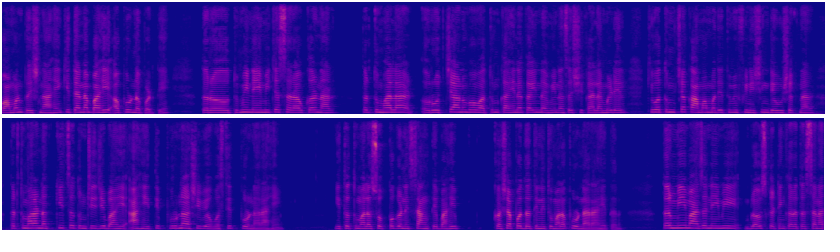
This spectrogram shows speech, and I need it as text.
कॉमन प्रश्न आहे की त्यांना बाही अपूर्ण पडते. तर तुम्ही नेहमीचा सराव करणार तर तुम्हाला रोजच्या अनुभवातून काही ना काही नवीन असं शिकायला मिळेल किंवा तुमच्या कामामध्ये तुम्ही फिनिशिंग देऊ शकणार. तर तुम्हाला नक्कीच तुमची जी बाही आहे ती पूर्ण अशी व्यवस्थित पुरणार आहे. इथं तुम्हाला सोपं गणित सांगते बाही कशा पद्धतीने तुम्हाला पुरणार आहे तर. तर मी माझं नेहमी ब्लाऊज कटिंग करत असताना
